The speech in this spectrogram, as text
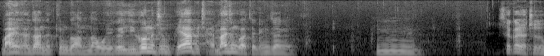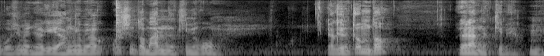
많이 달달한 느낌도 안 나고 이거 이거는 지금 배합이 잘 맞은 것 같아요 굉장히. 음. 색깔 자체도 보시면 여기 양념이 훨씬 더 많은 느낌이고 여기는 좀 더 연한 느낌이에요. 음.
